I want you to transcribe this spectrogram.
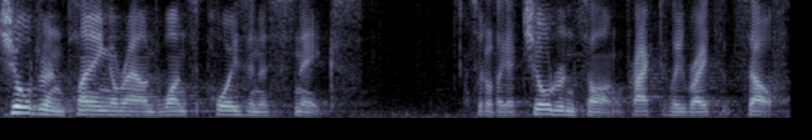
children playing around once poisonous snakes. Sort of like a children's song, practically writes itself.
